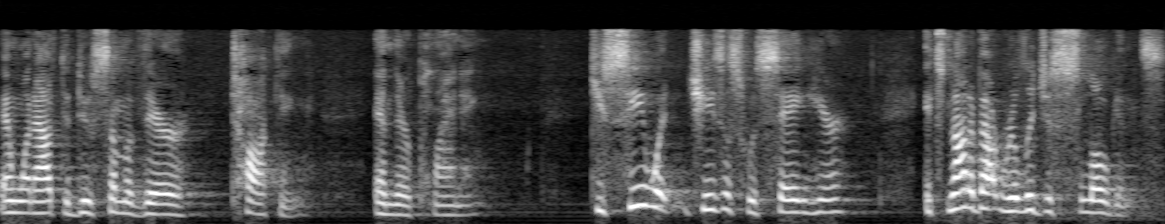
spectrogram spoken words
and went out to do some of their talking and their planning. Do you see what Jesus was saying here? It's not about religious slogans.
